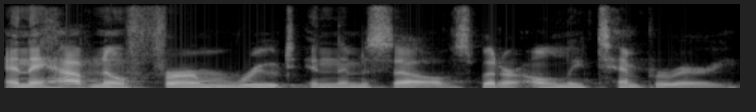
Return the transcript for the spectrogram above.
and they have no firm root in themselves, but are only temporary.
